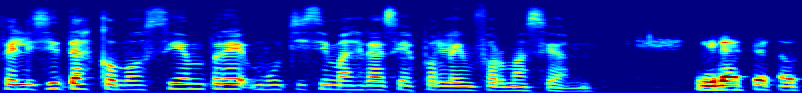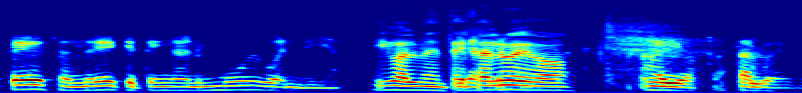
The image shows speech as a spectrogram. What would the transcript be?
Felicitas como siempre, muchísimas gracias por la información. Gracias a ustedes, André, que tengan muy buen día. Igualmente, hasta luego. Adiós, hasta luego.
